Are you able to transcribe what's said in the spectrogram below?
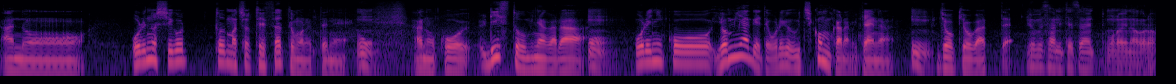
あのー俺の仕事、まあ、ちょっと手伝ってもらってねうん。あのこうリストを見ながらうん。俺にこう読み上げて俺が打ち込むからみたいなうん。状況があって嫁さんに手伝ってもらいながら。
